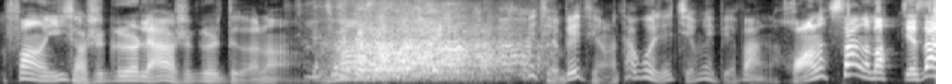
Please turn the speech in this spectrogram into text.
放一小时歌，俩小时歌得了，别停，别停了，大过节节目也别办了，黄了，散了吧，解散。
